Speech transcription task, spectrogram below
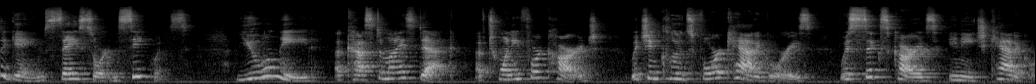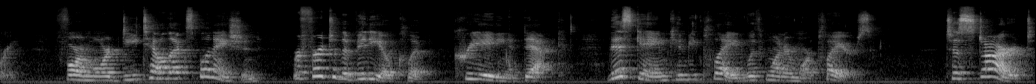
The game Say, Sort, and Sequence. You will need a customized deck of 24 cards, which includes four categories with six cards in each category. For a more detailed explanation, refer to the video clip, Creating a Deck. This game can be played with one or more players. To start,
